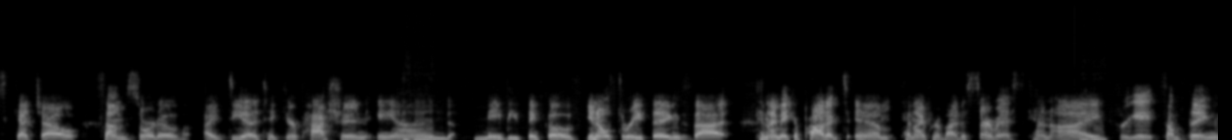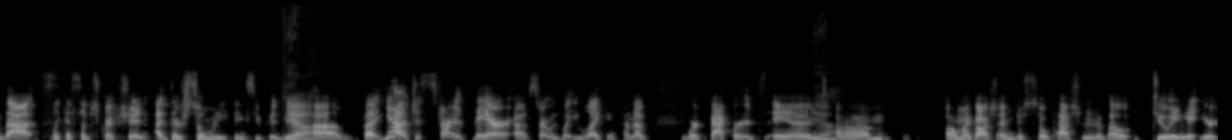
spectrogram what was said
sketch out some sort of idea, take your passion mm-hmm. and mm-hmm. maybe think of, you know, three things that can I make a product? Um, can I provide a service? Can I mm-hmm. create something that's like a subscription? I, there's so many things you can do. Yeah. Um, but mm-hmm. yeah, just start there. Uh, start with what you like and kind of work backwards and yeah. um, oh my gosh i'm just so passionate about doing it you're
